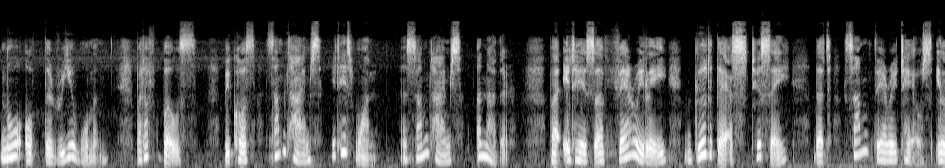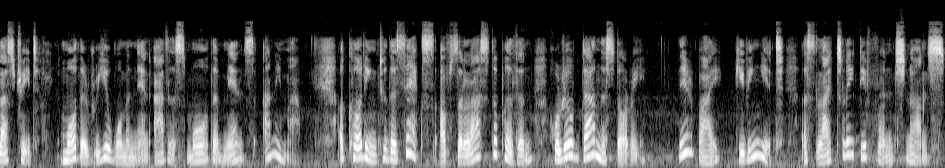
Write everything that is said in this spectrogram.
nor of the real woman, but of both, because sometimes it is one and sometimes another. But it is a very good guess to say that some fairy tales illustrate more the real woman and others more the man's anima, according to the sex of the last person who wrote down the story, thereby giving it a slightly different nuance.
